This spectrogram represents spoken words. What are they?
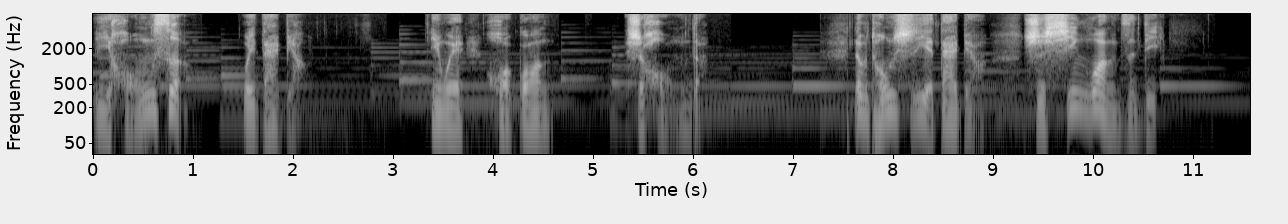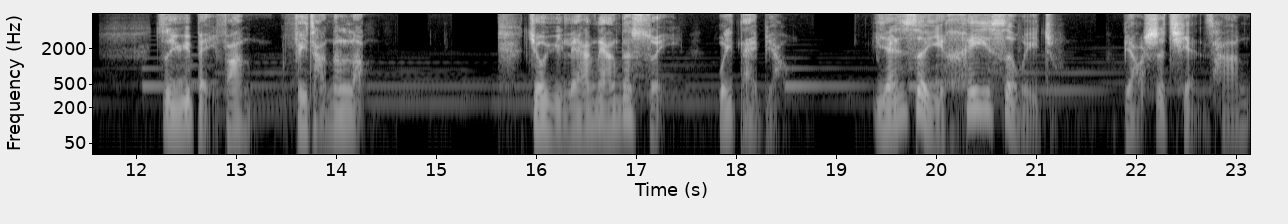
以红色为代表，因为火光是红的。那么同时也代表是兴旺之地。至于北方，非常的冷，就以凉凉的水为代表，颜色以黑色为主，表示潜藏、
